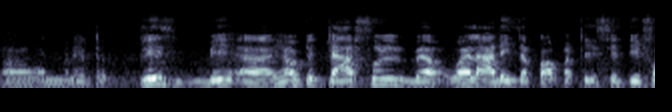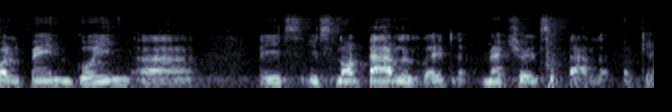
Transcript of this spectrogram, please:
uh, one minute. Please be uh, you have to careful while adding the properties the default pane going uh, it's it's not parallel right? Make sure it's a parallel. Okay.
